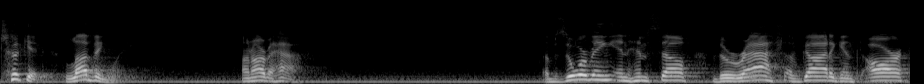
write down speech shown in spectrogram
took it lovingly on our behalf, absorbing in himself the wrath of God against our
